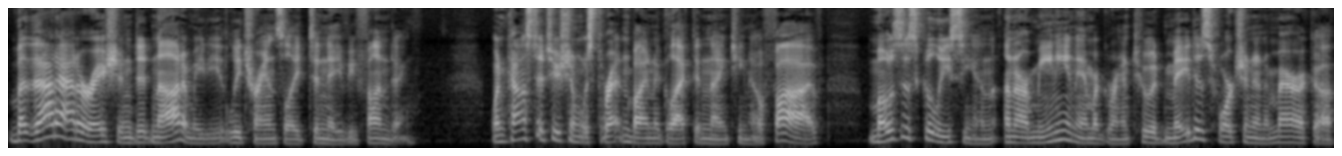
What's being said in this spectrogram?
But that adoration did not immediately translate to Navy funding. When Constitution was threatened by neglect in 1905, Moses Gulesian, an Armenian immigrant who had made his fortune in America,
